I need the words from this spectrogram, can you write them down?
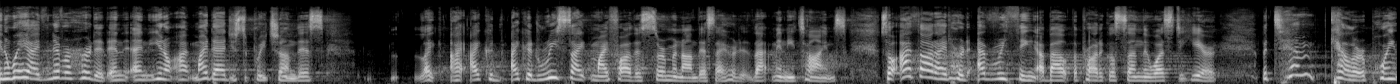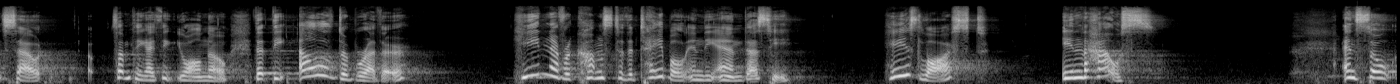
in a way I've never heard it. And, and you know, I, my dad used to preach on this. Like, I, I, could, I could recite my father's sermon on this. I heard it that many times. So I thought I'd heard everything about the prodigal son there was to hear. But Tim Keller points out something I think you all know that the elder brother, he never comes to the table in the end, does he? He's lost in the house. And so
